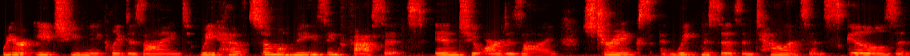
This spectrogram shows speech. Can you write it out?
We are each uniquely designed. We have some amazing facets into our design strengths and weaknesses and talents and skills and,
